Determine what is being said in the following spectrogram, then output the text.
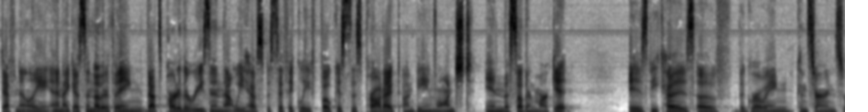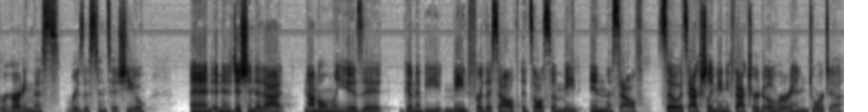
Definitely. And I guess another thing that's part of the reason that we have specifically focused this product on being launched in the southern market is because of the growing concerns regarding this resistance issue. And in addition to that, not only is it going to be made for the South, it's also made in the South. So it's actually manufactured over in Georgia.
